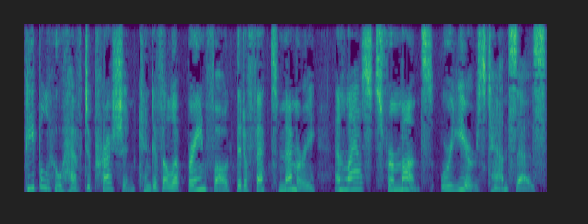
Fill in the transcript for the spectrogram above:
People who have depression can develop brain fog that affects memory and lasts for months or years, Tan says.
